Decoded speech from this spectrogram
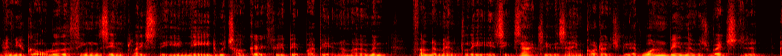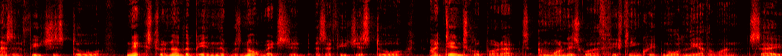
and you've got all of the things in place that you need, which I'll go through bit by bit in a moment, fundamentally it's exactly the same product. You could have one bin that was registered as a future store next to another bin that was not registered as a future store, identical product, and one is worth 15 quid more than the other one. So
